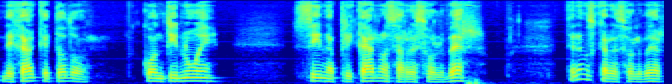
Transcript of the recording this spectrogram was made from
dejar que todo continúe sin aplicarnos a resolver. Tenemos que resolver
